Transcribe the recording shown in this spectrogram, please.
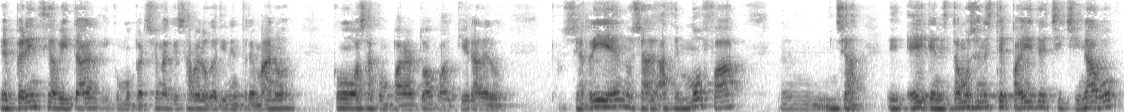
experiencia vital y como persona que sabe lo que tiene entre manos, ¿cómo vas a comparar tú a cualquiera de los. Pues se ríen, o sea, hacen mofa. o sea, eh, eh, estamos en este país de Chichinabo,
